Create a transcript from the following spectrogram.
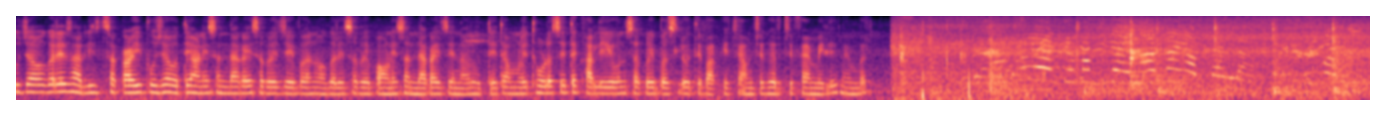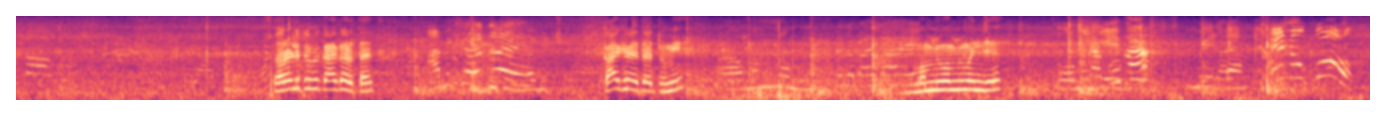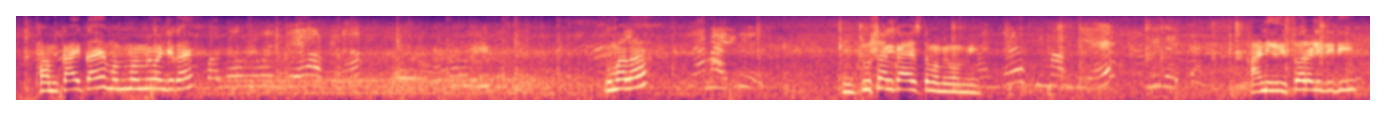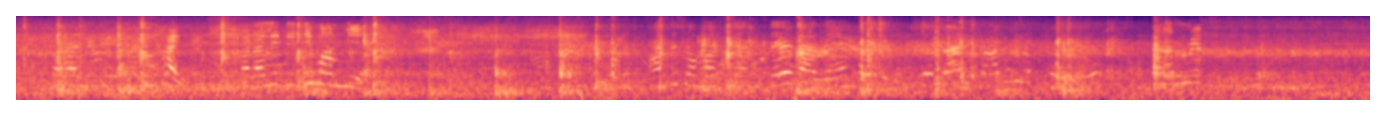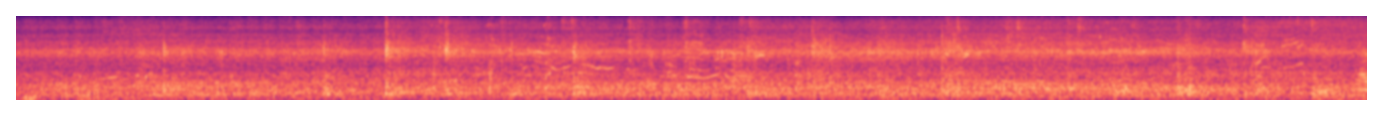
पूजा वगैरे झाली सकाळी पूजा होते आणि संध्याकाळी सगळे जेवण वगैरे सगळे पाहुणे संध्याकाळीच येणार होते. त्यामुळे थोडंसे ते खाली येऊन सगळे बसले होते बाकीचे आमचे घरचे फॅमिली मेंबर सरळी तुम्ही काय करतायत? काय खेळताय तुम्ही? मम्मी मम्मी म्हणजे? थांब काय काय? मम्मी मम्मी म्हणजे काय? म्हणजे तुम्हाला? तू सांग काय असतं मम्मी मम्मी? म्हणजे ही आणि स्वराली दिदी कराली दीदी हाय कराली दीदी मम्मी आहे आता समजते दादा मम्मी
